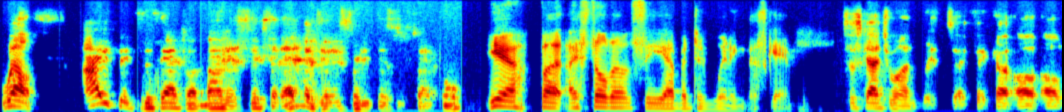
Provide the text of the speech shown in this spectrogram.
Well, I think Saskatchewan minus six at Edmonton is pretty disrespectful. Yeah, but I still don't see Edmonton winning this game. Saskatchewan wins. I think I'll I'll,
